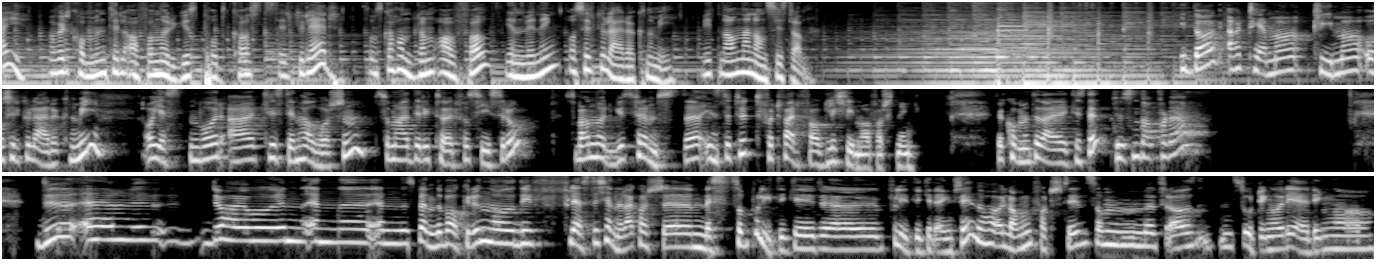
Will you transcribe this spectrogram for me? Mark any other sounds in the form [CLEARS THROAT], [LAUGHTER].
Hei, og velkommen til Avfall Norges podkast Sirkuler, som skal handle om avfall, gjenvinning og sirkulær økonomi. Mitt navn er Nancy Strand. I dag er tema klima og sirkulær økonomi, og gjesten vår er Kristin Halvorsen, som er direktør for CICERO, som er Norges fremste institutt for tverrfaglig klimaforskning. Velkommen til deg, Kristin. Tusen takk for det. Du, eh, du har jo en, en, en, spennende bakgrunn, og de fleste kjenner deg kanskje mest som politiker, eh, politiker egentlig. Du har lang fartstid som, fra storting og regjering og,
